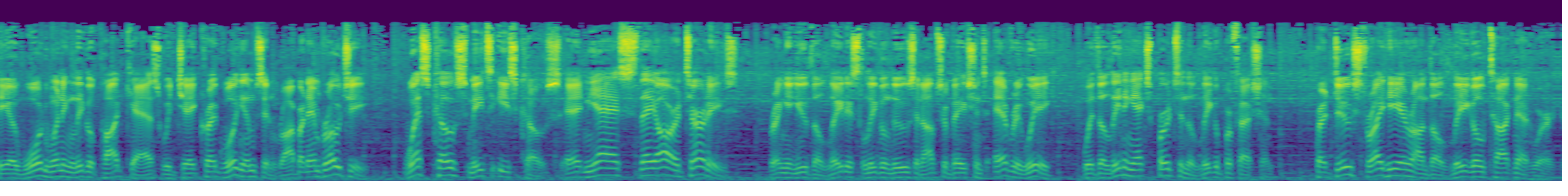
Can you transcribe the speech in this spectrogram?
the award winning legal podcast with J. Craig Williams and Robert Ambrogi. West Coast meets East Coast, and yes, they are attorneys, bringing you the latest legal news and observations every week with the leading experts in the legal profession. Produced right here on the Legal Talk Network.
